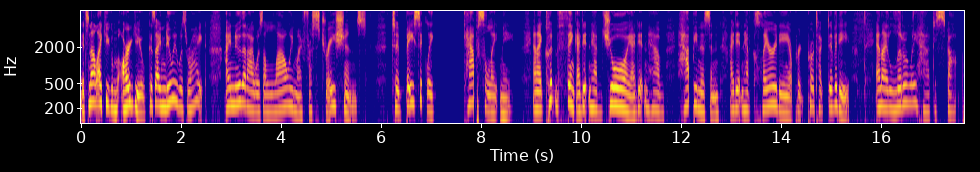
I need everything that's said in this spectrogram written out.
It's not like you can argue because I knew he was right. I knew that I was allowing my frustrations to basically capsulate me. And I couldn't think. I didn't have joy. I didn't have happiness. And I didn't have clarity or productivity. And I literally had to stop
